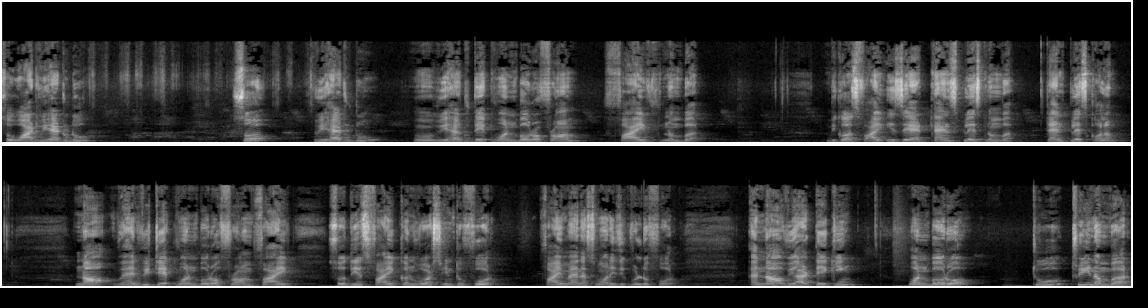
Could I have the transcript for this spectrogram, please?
so what we have to do? So we have to do uh, we have to take one borrow from 5 number. Because 5 is a tens place number 10 place column. Now when we take one borrow from 5 so this 5 converts into 4 5 minus 1 is equal to 4 and now we are taking one borrow to 3 number.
